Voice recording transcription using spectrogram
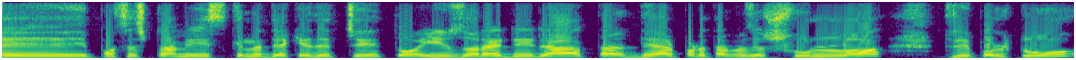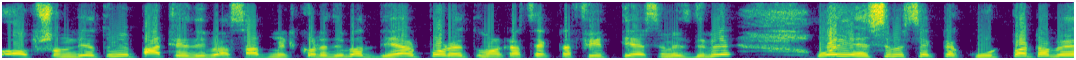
এই প্রসেসটা আমি স্ক্রিনে দেখে দিচ্ছি, তো ইউজার আইডিটা দেওয়ার পরে তারপর হচ্ছে ষোলো ট্রিপল টু অপশন দিয়ে তুমি পাঠিয়ে দিবা সাবমিট করে দিবা, দেওয়ার পরে তোমার কাছে একটা ফিফটি এস এম এস দিবে, ওই এস এম এস একটা কোড পাঠাবে,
